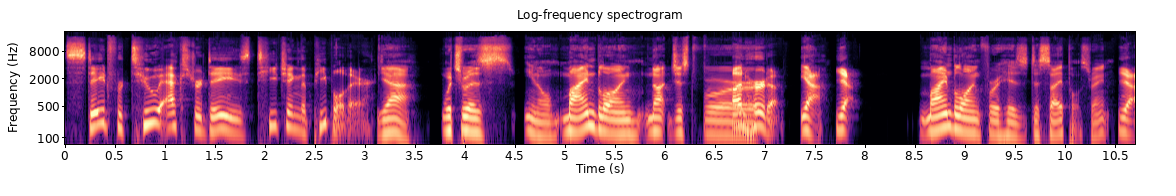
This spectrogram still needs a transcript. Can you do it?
stayed for two extra days teaching the people there. Yeah, which was you know mind blowing, not just for Unheard of. Yeah, Yeah. Mind blowing for his disciples, right? Yeah.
